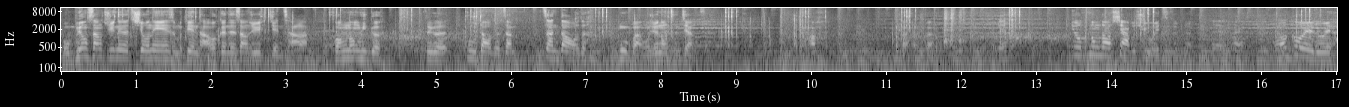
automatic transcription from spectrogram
我不用上去那个修那些什么电塔或跟着上去检查了，光弄一个这个步道的栈栈道的木板，我就弄成这样子。好，快好快好。哎，又弄到下不去为止，对不对？嗯，系。我够会累啊。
